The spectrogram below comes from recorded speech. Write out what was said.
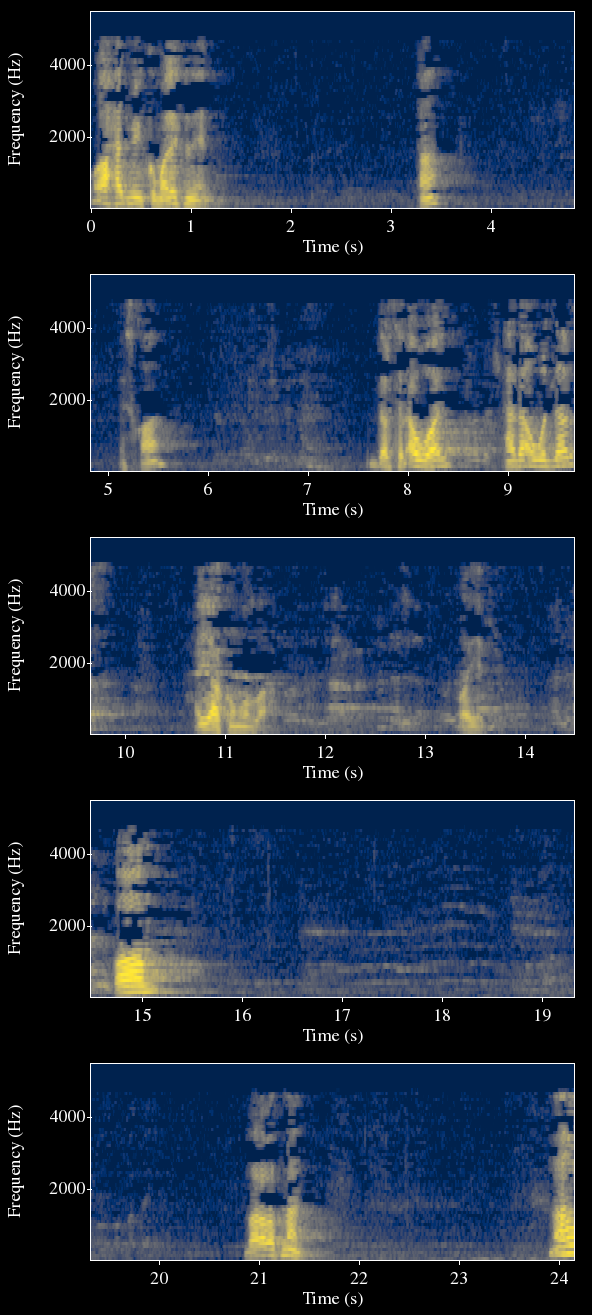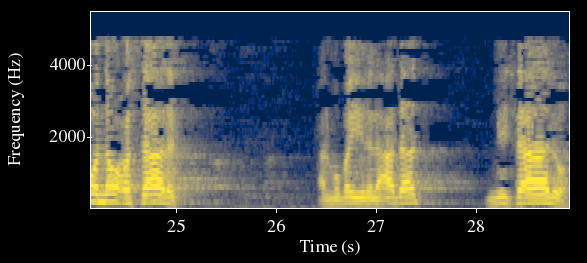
واحد منكم الاثنين. ها؟ إيش قال؟ الدرس الأول. هذا أول درس؟ حياكم الله. طيب. قم. ضربت من؟ ما هو النوع الثالث؟ المبين العدد مثاله.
